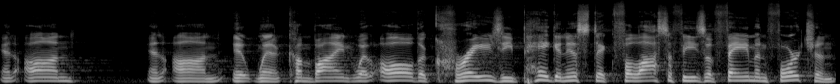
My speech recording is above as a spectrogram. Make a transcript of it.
And on and on it went, combined with all the crazy paganistic philosophies of fame and fortune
